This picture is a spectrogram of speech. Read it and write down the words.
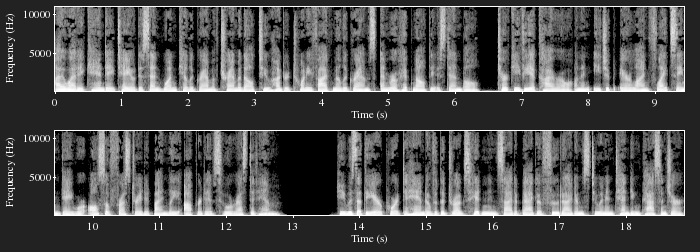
Iowade Kande Teo to send 1 kg of tramadol 225 mg and rohypnol to Istanbul, Turkey via Cairo on an Egypt airline flight same day were also frustrated by Lee operatives who arrested him. He was at the airport to hand over the drugs hidden inside a bag of food items to an intending passenger,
